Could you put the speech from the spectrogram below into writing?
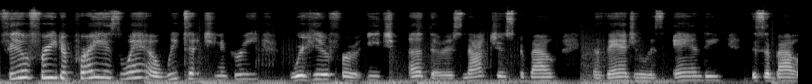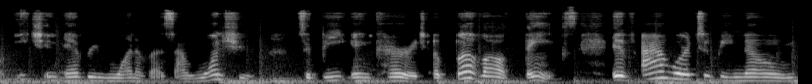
feel free to pray as well. We touch and agree. We're here for each other. It's not just about Evangelist Andy, it's about each and every one of us. I want you to be encouraged above all things. If I were to be known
